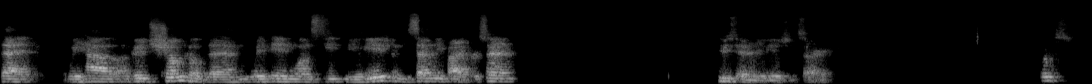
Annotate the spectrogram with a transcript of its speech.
that we have a good chunk of them within one standard deviation, 75%. Two standard deviation, sorry. Oops.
